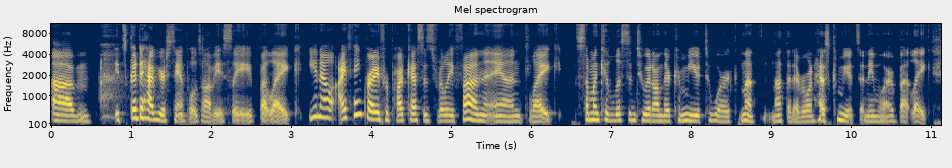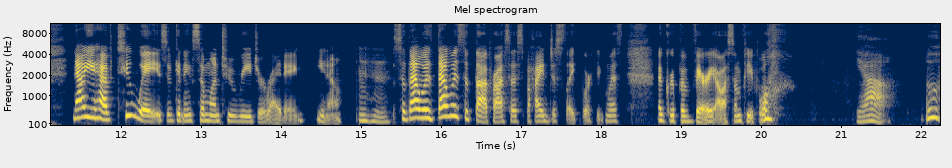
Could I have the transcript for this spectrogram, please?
um it's good to have your samples obviously but like you know i think writing for podcasts is really fun and like someone could listen to it on their commute to work not not that everyone has commutes anymore but like now you have two ways of getting someone to read your writing you know mm-hmm. so that was that was the thought process behind just like working with a group of very awesome people Yeah. Ooh,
